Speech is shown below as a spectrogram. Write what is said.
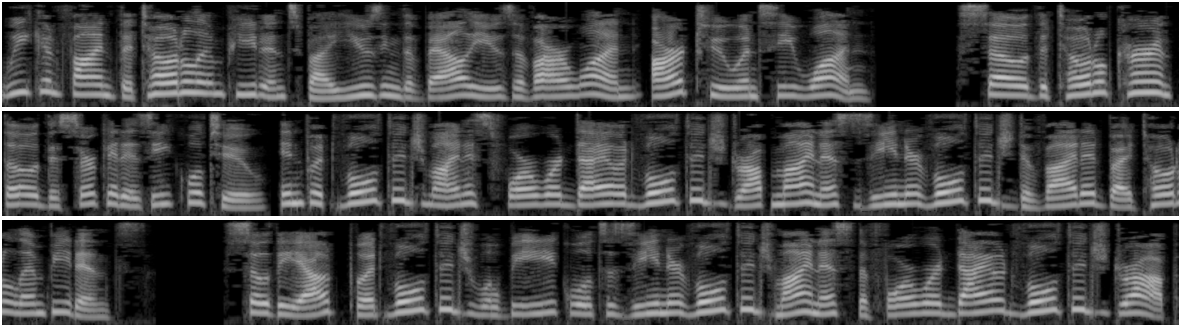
We can find the total impedance by using the values of R1, R2 and C1. So the total current though the circuit is equal to input voltage minus forward diode voltage drop minus Zener voltage divided by total impedance. So the output voltage will be equal to Zener voltage minus the forward diode voltage drop.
